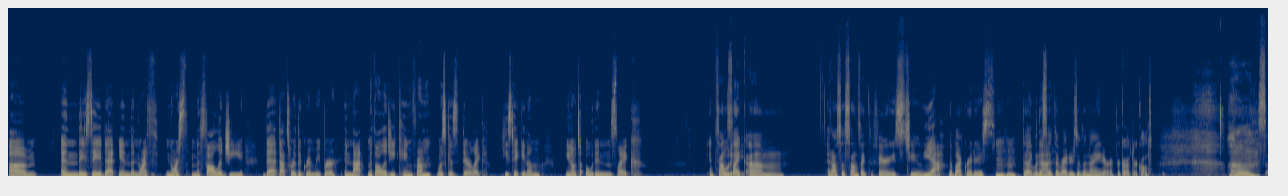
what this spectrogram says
Um, and they say that in the North Norse mythology, that that's where the Grim Reaper in that mythology came from was because they're like he's taking them, you know, to Odin's like It sounds Odin- like um it also sounds like the fairies to yeah, the Black Riders. mm-hmm, The like what is it? The Riders of the Night or I forgot what they're called. Um, so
